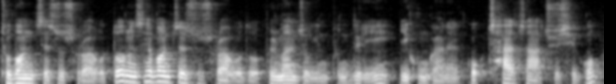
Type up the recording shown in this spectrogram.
두 번째 수술하고 또는 세 번째 수술하고도 불만족인 분들이 이 공간에 꼭 찾아주시고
